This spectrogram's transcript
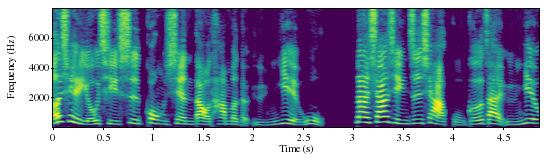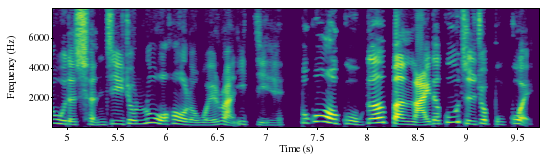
而且尤其是贡献到他们的云业务。那相形之下，谷歌在云业务的成绩就落后了微软一截。不过，谷歌本来的估值就不贵，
